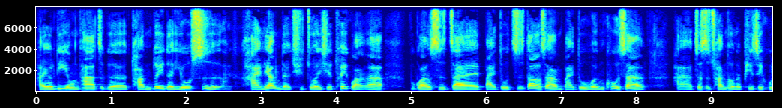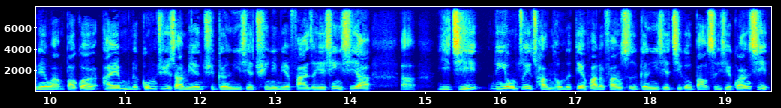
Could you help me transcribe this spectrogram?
还有利用他这个团队的优势，海量的去做一些推广啊，不管是在百度知道上、百度文库上，啊这是传统的 PC 互联网，包括 IM 的工具上面去跟一些群里面发这些信息啊，啊，以及利用最传统的电话的方式跟一些机构保持一些关系，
